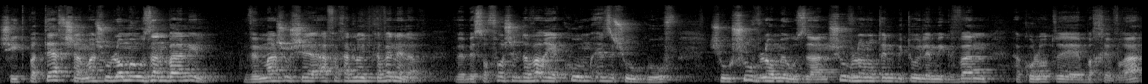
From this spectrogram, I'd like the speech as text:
שהתפתח שם משהו לא מאוזן בעליל, ומשהו שאף אחד לא התכוון אליו. ובסופו של דבר יקום איזשהו גוף שהוא שוב לא מאוזן, שוב לא נותן ביטוי למגוון הקולות אה, בחברה,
